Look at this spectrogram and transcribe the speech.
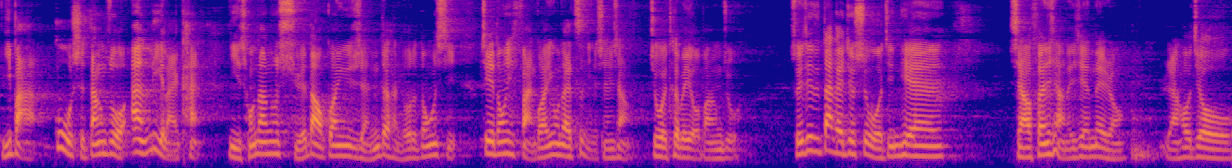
你把故事当做案例来看，你从当中学到关于人的很多的东西，这些东西反过来用在自己身上就会特别有帮助。所以这个大概就是我今天。想要分享的一些内容，然后就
